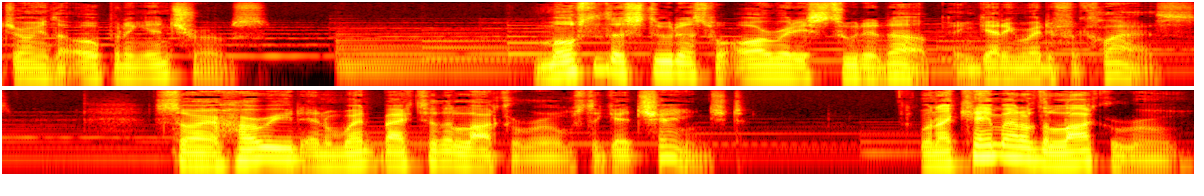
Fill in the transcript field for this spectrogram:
during the opening intros. Most of the students were already suited up and getting ready for class, so I hurried and went back to the locker rooms to get changed. When I came out of the locker room,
